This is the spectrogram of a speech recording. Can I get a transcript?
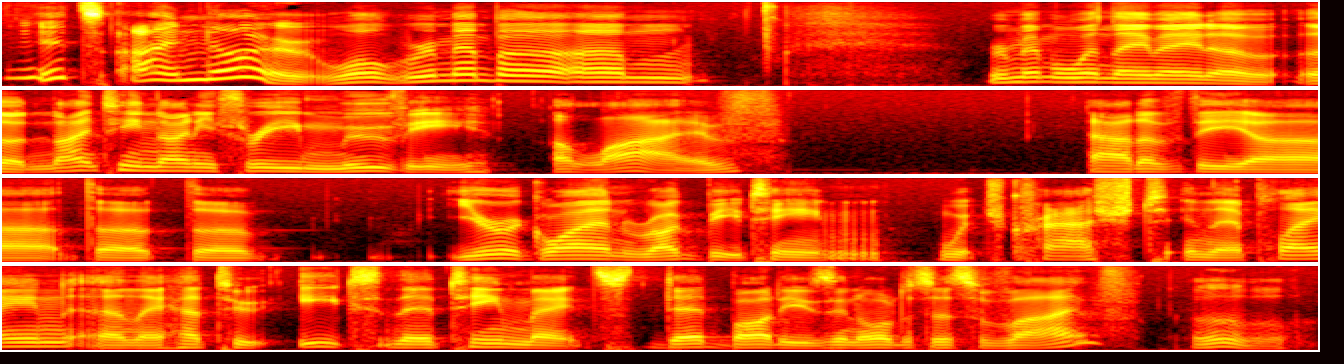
It's I know. Well, remember um remember when they made a, a 1993 movie Alive out of the uh the the Uruguayan rugby team which crashed in their plane and they had to eat their teammates' dead bodies in order to survive? Ooh,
